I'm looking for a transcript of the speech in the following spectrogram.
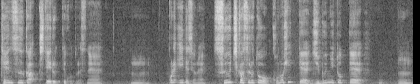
点数化しているっていうことですね。うん。これいいですよね。数値化するとこの日って自分にとってうん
